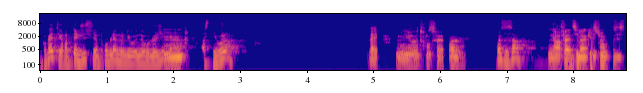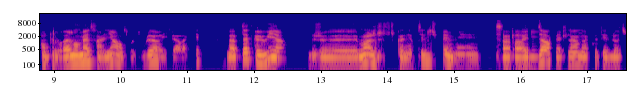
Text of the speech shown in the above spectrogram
Donc en fait, il y aura peut-être juste un problème au niveau neurologique Mhm. à, à ce niveau-là. Au niveau tronc cérébral. Ouais, c'est ça. Mais en fait, c'est la question est-ce qu'on peut vraiment mettre un lien entre douleur et hyperlacté bah, Peut-être que oui. hein. Je, moi, je connais pas le sujet, mais ça me paraît bizarre de mettre l'un d'un côté de l'autre.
